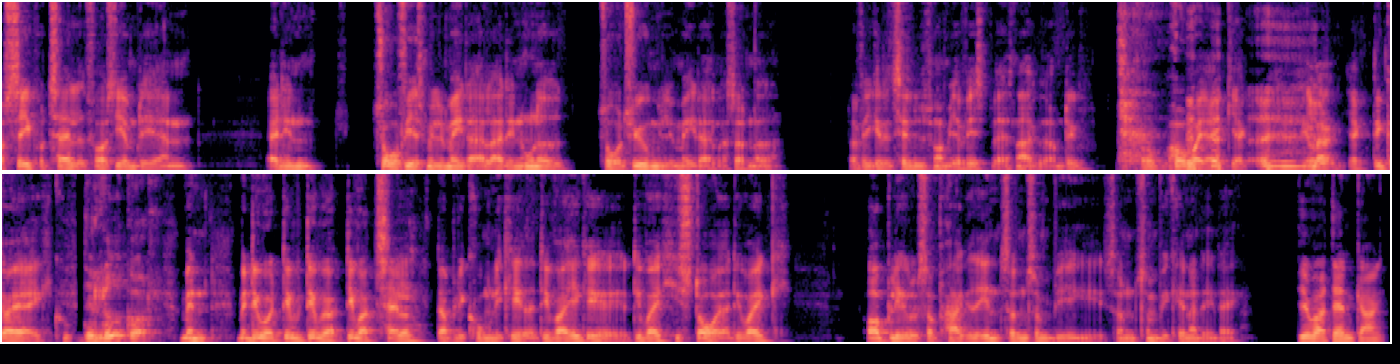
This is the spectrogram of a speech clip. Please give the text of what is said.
at se på tallet, for at sige, om det er en, er det en 82 mm, eller er det en 122 mm, eller sådan noget. Der fik jeg det til at lyde, som om jeg vidste, hvad jeg snakkede om. Det håber jeg ikke, jeg, eller jeg, det gør jeg ikke. Det lød godt. Men, men det, var, det, det, var, det var tal, der blev kommunikeret. Det var ikke, det var ikke historier, det var ikke oplevelser pakket ind, sådan som vi, sådan, som vi kender det i dag. Det var dengang.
